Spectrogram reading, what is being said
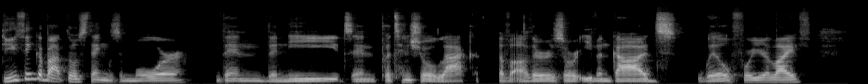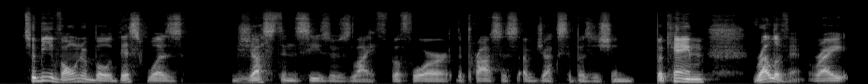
Do you think about those things more than the needs and potential lack of others or even God's will for your life? To be vulnerable, this was Justin Caesar's life before the process of juxtaposition became relevant, right?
